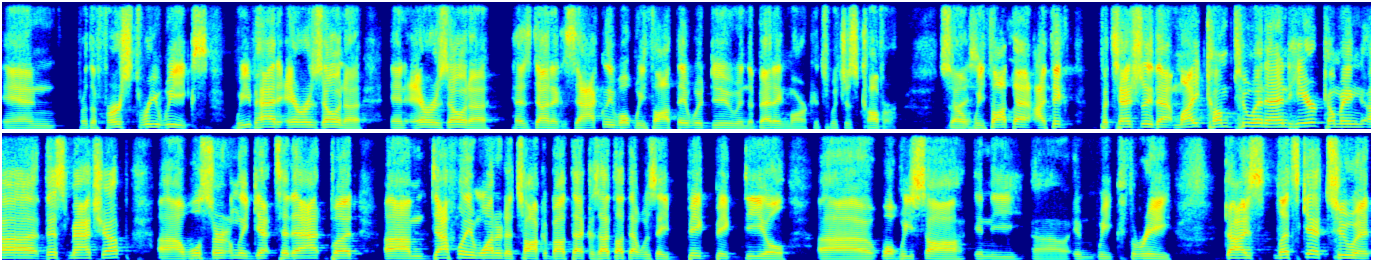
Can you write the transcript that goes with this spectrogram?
And for the first three weeks, we've had Arizona, and Arizona has done exactly what we thought they would do in the betting markets, which is cover. So nice. we thought that I think potentially that might come to an end here coming uh, this matchup. Uh, we'll certainly get to that, but um, definitely wanted to talk about that because I thought that was a big, big deal. Uh, what we saw in the uh, in week three, guys. Let's get to it.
